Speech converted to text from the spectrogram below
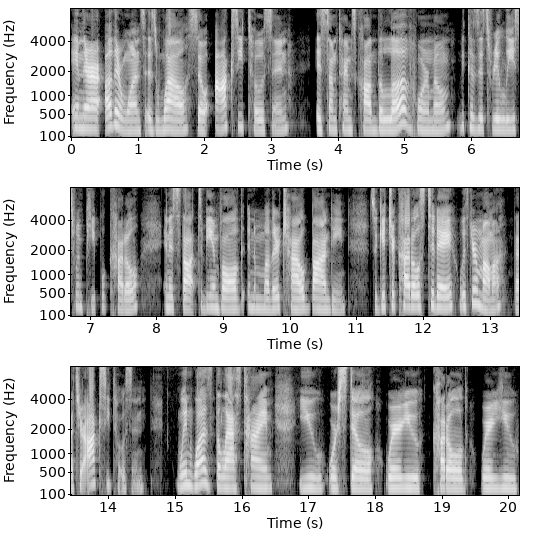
And there are other ones as well. So, oxytocin is sometimes called the love hormone because it's released when people cuddle and is thought to be involved in a mother child bonding. So, get your cuddles today with your mama. That's your oxytocin. When was the last time you were still, where you cuddled, where you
